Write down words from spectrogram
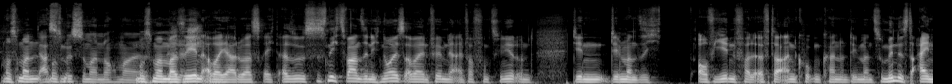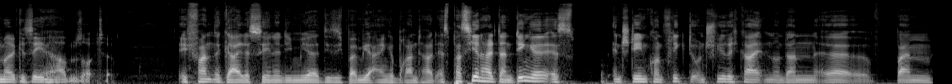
Muss man, das muss, müsste man noch mal Muss man mal sehen, aber ja, du hast recht. Also es ist nichts wahnsinnig Neues, aber ein Film, der einfach funktioniert und den, den man sich auf jeden Fall öfter angucken kann und den man zumindest einmal gesehen ja. haben sollte. Ich fand eine geile Szene, die mir, die sich bei mir eingebrannt hat. Es passieren halt dann Dinge, es entstehen Konflikte und Schwierigkeiten und dann äh, beim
